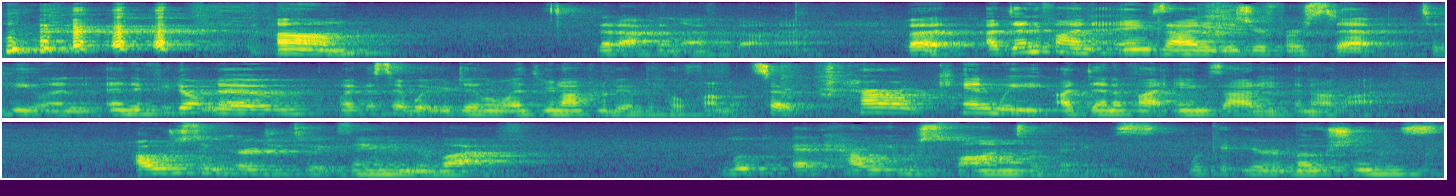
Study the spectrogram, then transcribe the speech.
um, that I can laugh about now. But identifying anxiety is your first step to healing. And if you don't know, like I said, what you're dealing with, you're not going to be able to heal from it. So, how can we identify anxiety in our life? I would just encourage you to examine your life. Look at how you respond to things. Look at your emotions.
